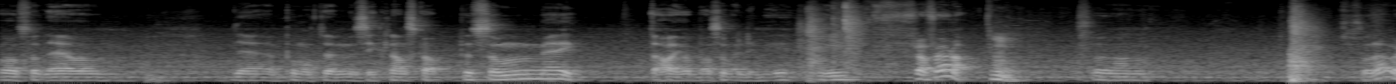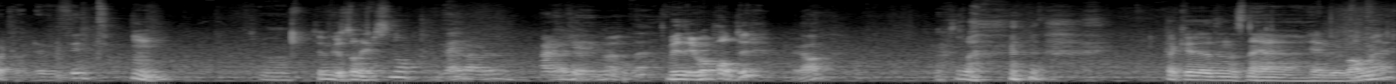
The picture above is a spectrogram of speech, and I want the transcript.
Også det, å- det er på en måte musikklandskapet som jeg ikke har jobba så veldig mye i fra før. da. Mm. Så, så det har vært veldig fint. Mm. Så, Til Gustav Nilsen nå. Er det. er det ikke møte? Vi driver og podder. Ja. Så Det er ikke nesten he- hele urban med her.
